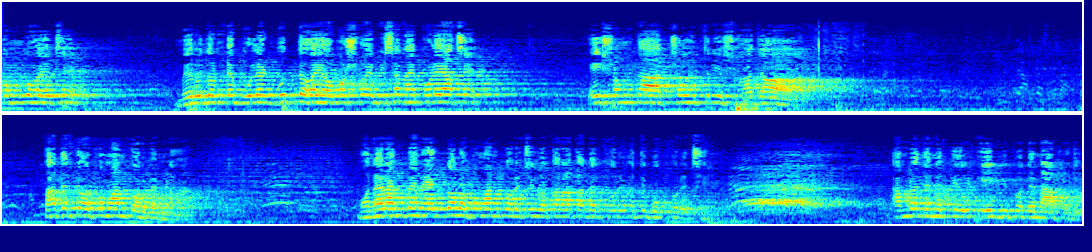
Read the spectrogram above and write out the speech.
পঙ্গু হয়েছে, মেরুদণ্ডে বুলেট বুদ্ধ হয়ে অবশ্যই বিছানায় পড়ে আছে, এই সংখ্যা চৌত্রিশ হাজার। তাদেরকে অপমান করবেন না। মনে রাখবেন, একদল অপমান করেছিল, তারা তাদের পরিণতি ভোগ করেছে। আমরা যেন কেউ এই বিপদে না পড়ি।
